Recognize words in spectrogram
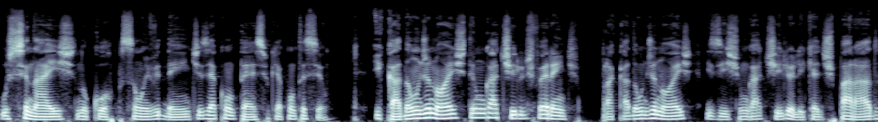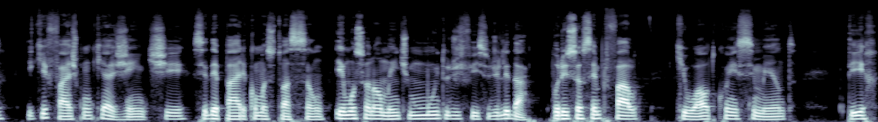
os sinais no corpo são evidentes e acontece o que aconteceu. E cada um de nós tem um gatilho diferente. Para cada um de nós existe um gatilho ali que é disparado e que faz com que a gente se depare com uma situação emocionalmente muito difícil de lidar. Por isso eu sempre falo que o autoconhecimento, ter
